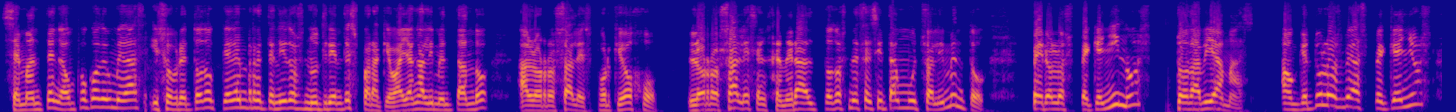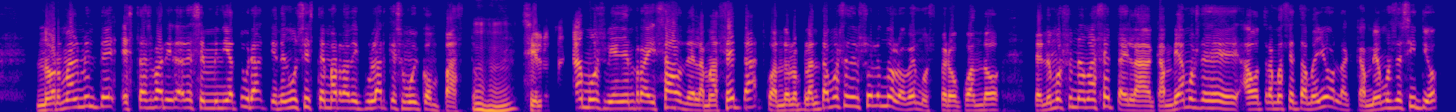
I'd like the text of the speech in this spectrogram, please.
se mantenga un poco de humedad y sobre todo queden retenidos nutrientes para que vayan alimentando a los rosales. Porque ojo, los rosales en general todos necesitan mucho alimento, pero los pequeñinos todavía más. Aunque tú los veas pequeños, Normalmente estas variedades en miniatura tienen un sistema radicular que es muy compacto. Si lo sacamos bien enraizado de la maceta, cuando lo plantamos en el suelo no lo vemos, pero cuando tenemos una maceta y la cambiamos de, a otra maceta mayor, la cambiamos de sitio,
